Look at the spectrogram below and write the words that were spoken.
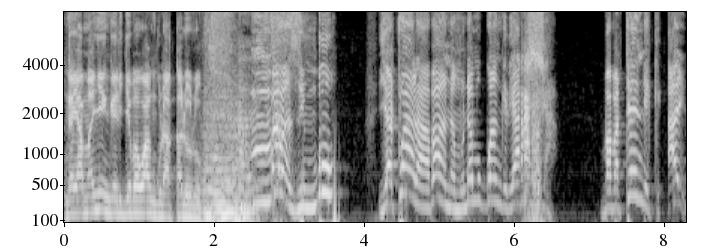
nga yamanyi engeri gye bawangula akalulu. Mbabazi mbu yatwala abaana munda mu ggwanga erya russia. Babatendeke ai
